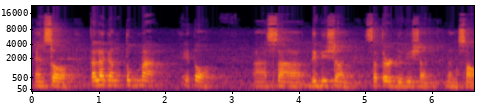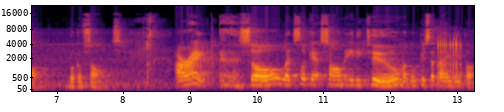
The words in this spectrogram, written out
And so, talagang tugma ito uh, sa division, sa third division ng Psalm, Book of Psalms. All right. So, let's look at Psalm 82. Magumpisa tayo dito.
